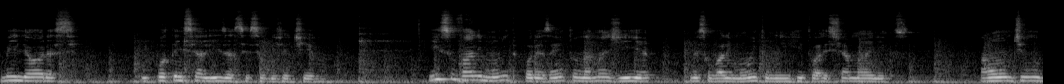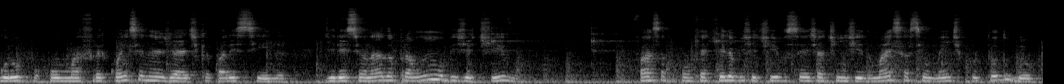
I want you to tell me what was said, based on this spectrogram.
melhora-se e potencializa-se esse objetivo. Isso vale muito, por exemplo, na magia, isso vale muito em rituais xamânicos onde um grupo com uma frequência energética parecida, direcionada para um objetivo, faça com que aquele objetivo seja atingido mais facilmente por todo o grupo.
